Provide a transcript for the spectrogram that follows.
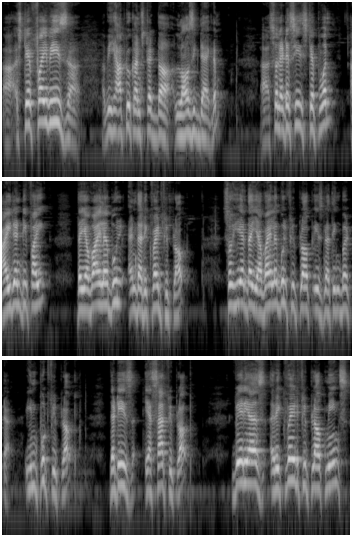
Uh, step 5 is uh, we have to construct the logic diagram. Uh, so let us see step 1 identify the available and the required flip-flop. So here the available flip-flop is nothing but uh, input flip-flop that is SR flip-flop whereas required flip-flop means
